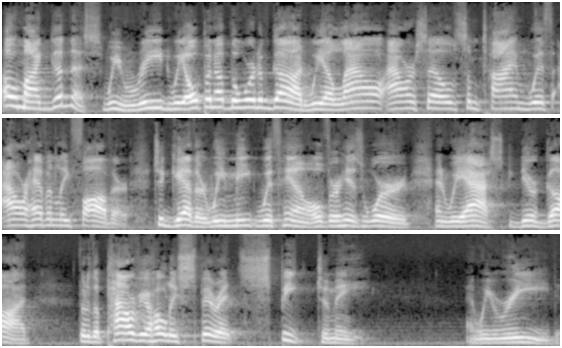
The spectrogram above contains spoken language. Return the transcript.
Oh my goodness. We read, we open up the Word of God. We allow ourselves some time with our Heavenly Father. Together, we meet with Him over His Word and we ask, Dear God, through the power of your Holy Spirit, speak to me. And we read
